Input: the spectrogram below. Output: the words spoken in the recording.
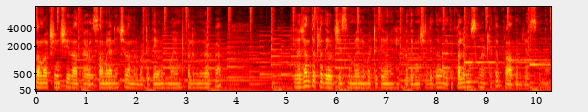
సంరక్షించి రాత్రిగల సమయాన్ని ఇచ్చి అందరిని బట్టి దేవునికి మయం కలుగును గాక. ఈరోజంతట్లో దేవుడు చేసిన మేలును బట్టి దేవునికి కృతజ్ఞ చెల్లిద్దాం. అయితే కళ్ళు మూసుకున్నట్లయితే ప్రార్థన చేసుకుందాం.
